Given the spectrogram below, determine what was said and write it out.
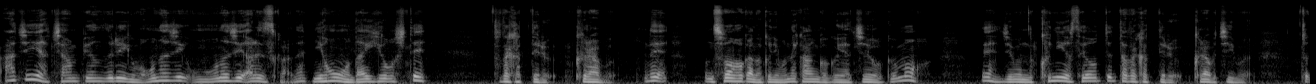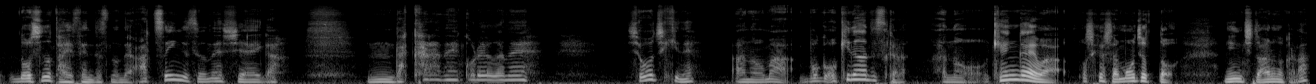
アジアチャンピオンズリーグも同じ同じあれですからね。日本を代表して戦ってるクラブ。でその他の国もね韓国や中国も、ね、自分の国を背負って戦ってるクラブチーム。と同士の対戦ですので熱いんですよね試合が、うん、だからねこれがね正直ねあのまあ僕沖縄ですからあの県外はもしかしたらもうちょっと認知度あるのかな？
